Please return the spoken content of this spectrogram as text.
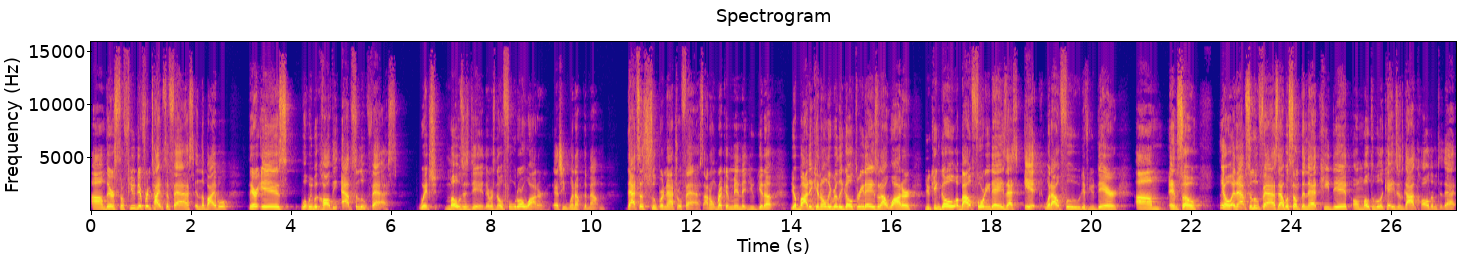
Um, there's a few different types of fast in the Bible. There is what we would call the absolute fast, which Moses did. There was no food or water as he went up the mountain. That's a supernatural fast. I don't recommend that you get up. Your body can only really go three days without water. You can go about 40 days. That's it without food if you dare. Um, and so, you know, an absolute fast, that was something that he did on multiple occasions. God called him to that,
